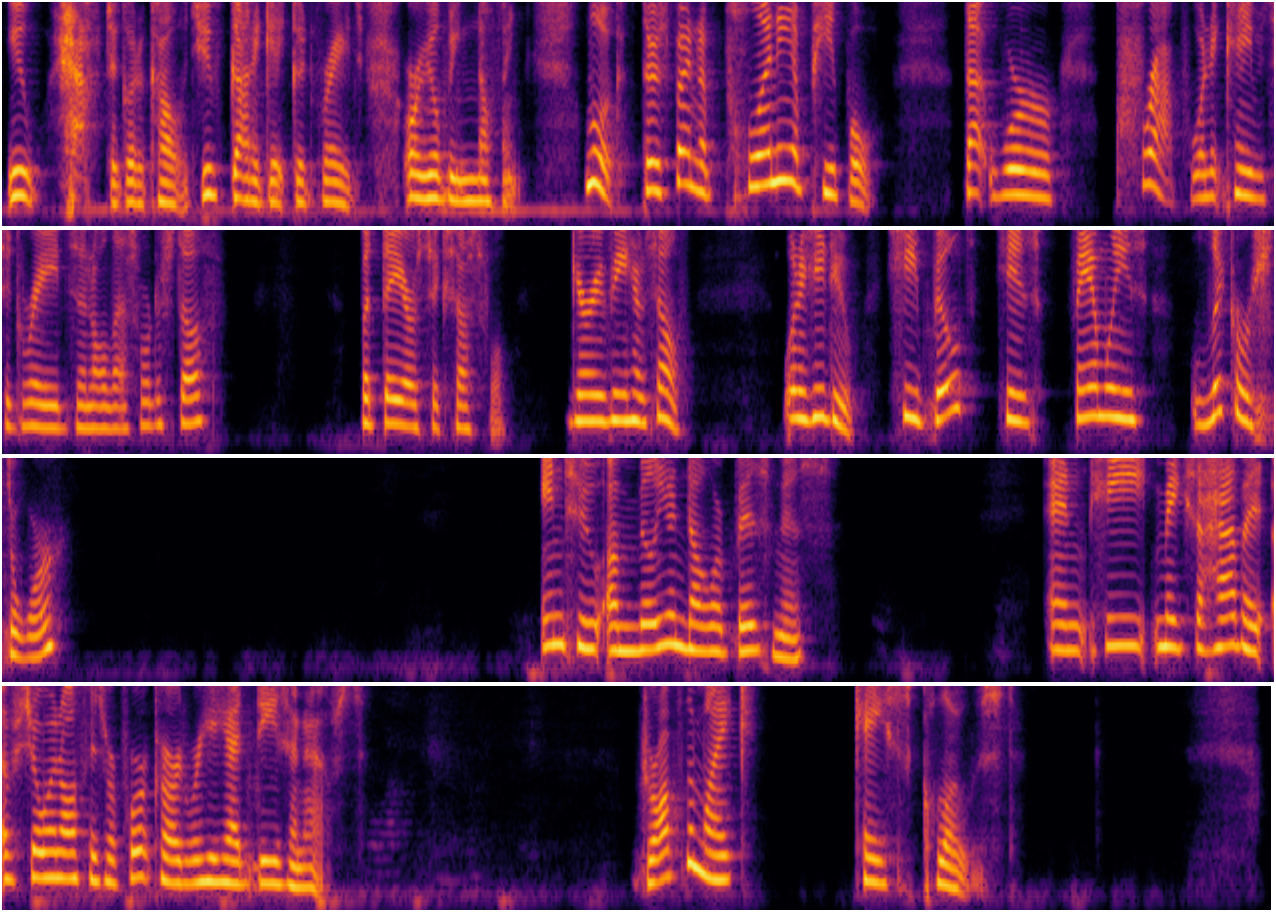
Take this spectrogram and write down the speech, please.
You have to go to college. You've got to get good grades or you'll be nothing. Look, there's been a plenty of people that were crap when it came to grades and all that sort of stuff, but they are successful. Gary Vee himself, what did he do? He built his family's liquor store into a million dollar business. And he makes a habit of showing off his report card where he had D's and F's. Drop the mic, case closed.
